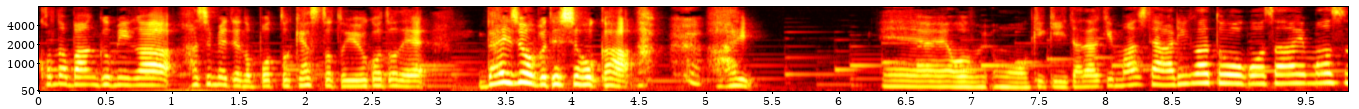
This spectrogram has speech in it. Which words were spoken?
この番組が初めてのポッドキャストということで、大丈夫でしょうか？はい。えー、おお聞きいただきましてありがとうございます。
